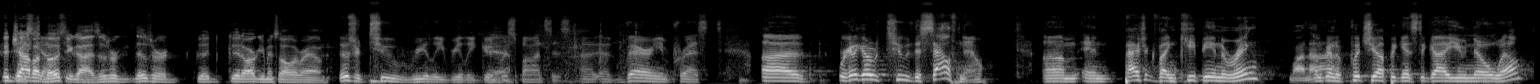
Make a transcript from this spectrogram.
Good job Nice by job, both sir. you guys. Those were those were good good arguments all around. Those are two really, really good Yeah. responses. Uh, uh, very impressed. Uh, we're going to go to the South now. Um, and Patrick, if I can keep you in the ring, Why not? I'm going to put you up against a guy you know well,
